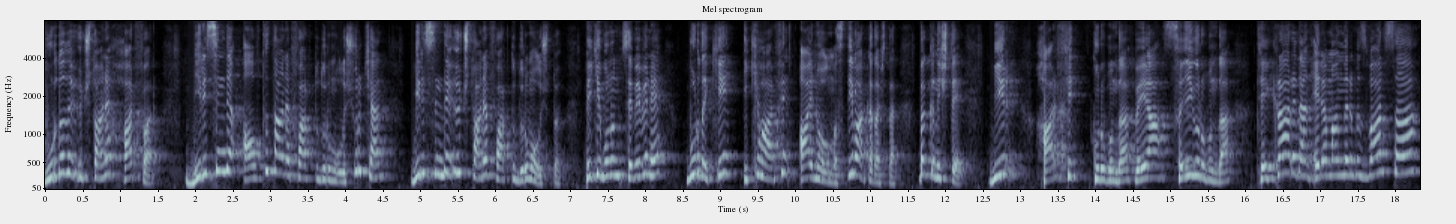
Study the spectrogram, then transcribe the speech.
Burada da 3 tane harf var. Birisinde 6 tane farklı durum oluşurken birisinde 3 tane farklı durum oluştu. Peki bunun sebebi ne? Buradaki iki harfin aynı olması değil mi arkadaşlar? Bakın işte bir harf grubunda veya sayı grubunda tekrar eden elemanlarımız varsa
